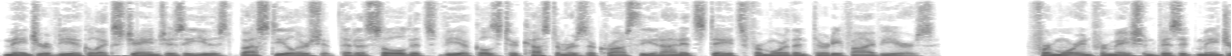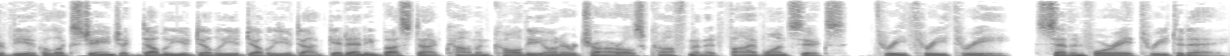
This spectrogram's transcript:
Major Vehicle Exchange is a used bus dealership that has sold its vehicles to customers across the United States for more than 35 years. For more information visit Major Vehicle Exchange at www.getanybus.com and call the owner Charles Kaufman at 516-333-7483 today.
